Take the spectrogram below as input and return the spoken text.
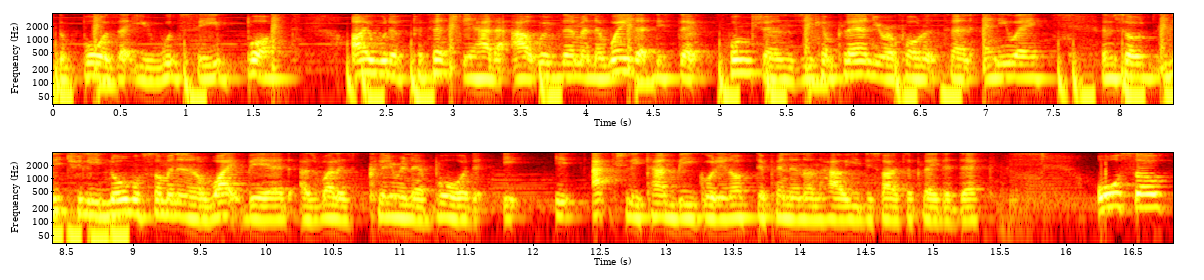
the boards that you would see, but I would have potentially had it out with them. And the way that this deck functions, you can play on your opponent's turn anyway. And so literally normal summoning a white beard as well as clearing their board, it, it actually can be good enough depending on how you decide to play the deck. Also,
